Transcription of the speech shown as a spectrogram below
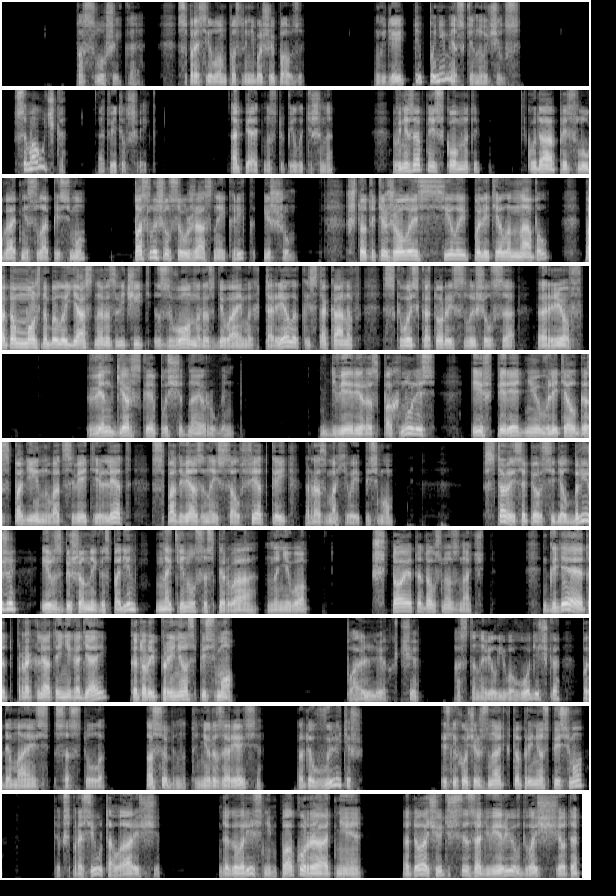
Послушай-ка, — спросил он после небольшой паузы. — Где ты по-немецки научился? — Самоучка, — ответил Швейк. Опять наступила тишина. Внезапно из комнаты, куда прислуга отнесла письмо, послышался ужасный крик и шум. Что-то тяжелое с силой полетело на пол, потом можно было ясно различить звон разбиваемых тарелок и стаканов, сквозь который слышался рев венгерская площадная ругань. Двери распахнулись, и в переднюю влетел господин в отсвете лет с подвязанной салфеткой, размахивая письмом. Старый сапер сидел ближе, и взбешенный господин накинулся сперва на него. Что это должно значить? Где этот проклятый негодяй, который принес письмо? — Полегче, Остановил его водичка, подымаясь со стула. — Особенно-то не разоряйся, а то вылетишь. Если хочешь знать, кто принес письмо, так спроси у товарища. Договори с ним поаккуратнее, а то очутишься за дверью в два счета.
